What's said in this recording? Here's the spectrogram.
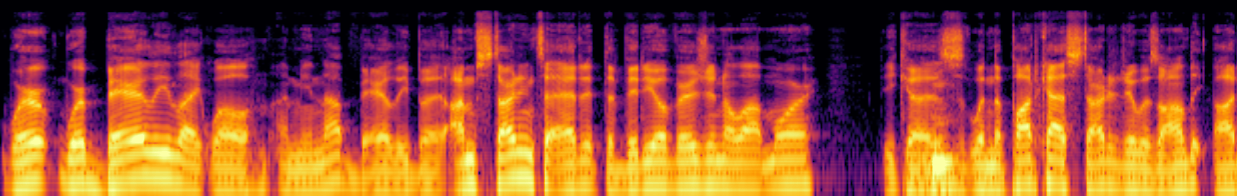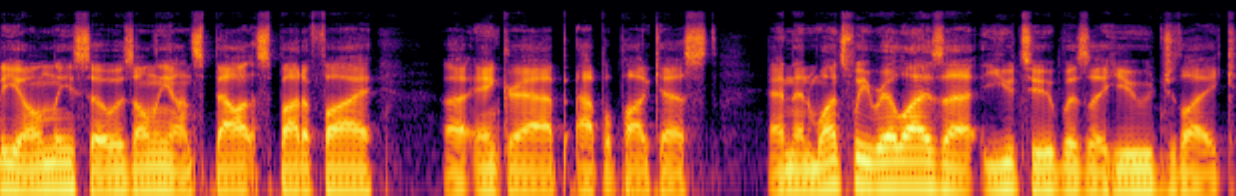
we're we're barely like, well, I mean, not barely, but I'm starting to edit the video version a lot more because when the podcast started, it was on the audio only, so it was only on Spout- Spotify, uh, Anchor app, Apple Podcast, and then once we realized that YouTube was a huge like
